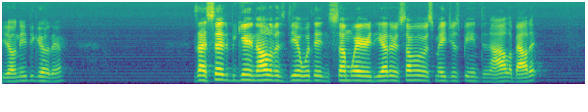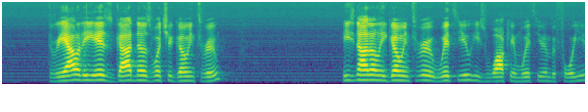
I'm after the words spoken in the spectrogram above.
you don't need to go there. As I said at the beginning, all of us deal with it in some way or the other, and some of us may just be in denial about it. The reality is, God knows what you're going through. He's not only going through with you, He's walking with you and before you.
